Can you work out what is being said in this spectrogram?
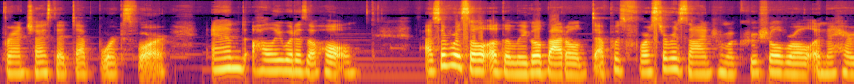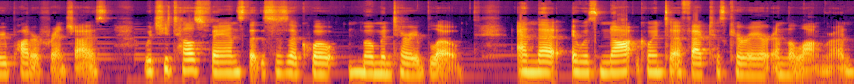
franchise that Depp works for and Hollywood as a whole. As a result of the legal battle, Depp was forced to resign from a crucial role in the Harry Potter franchise, which he tells fans that this is a quote, momentary blow, and that it was not going to affect his career in the long run.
